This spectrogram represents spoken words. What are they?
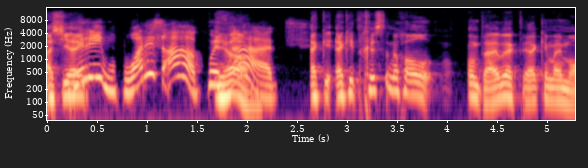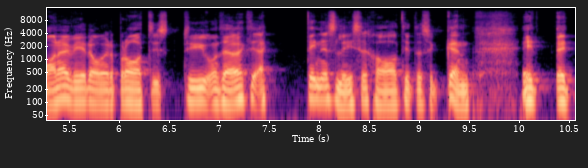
As jy Really, what is up with Ja. that? Ek ek het gister nogal onthou ek ek en my ma nou weer daaroor praat, is toe onthou ek ek tennislesse gehad het as 'n kind, het het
